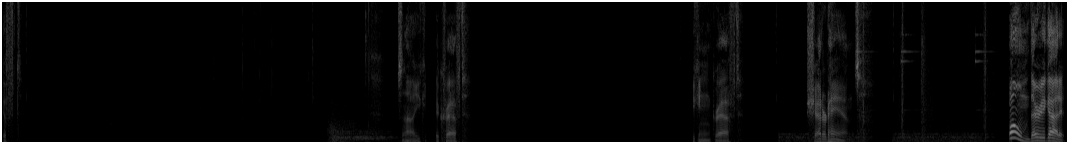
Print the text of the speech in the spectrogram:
gift so now you can craft Craft Shattered Hands. Boom! There you got it.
